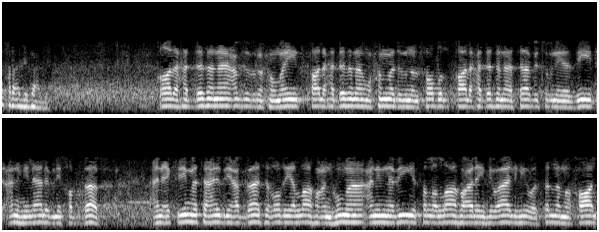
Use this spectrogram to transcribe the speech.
أقرأ اللي بعده. قال حدثنا عبد بن حميد قال حدثنا محمد بن الفضل قال حدثنا ثابت بن يزيد عن هلال بن خباب عن عكرمة عن ابن عباس رضي الله عنهما عن النبي صلى الله عليه وآله وسلم قال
